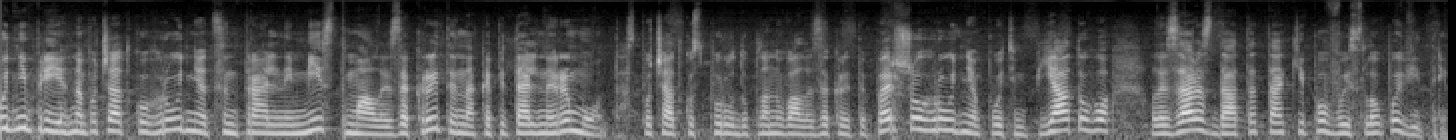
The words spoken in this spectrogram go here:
У Дніпрі на початку грудня центральний міст мали закрити на капітальний ремонт. Спочатку споруду планували закрити 1 грудня, потім 5, але зараз дата так і повисла у повітрі.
